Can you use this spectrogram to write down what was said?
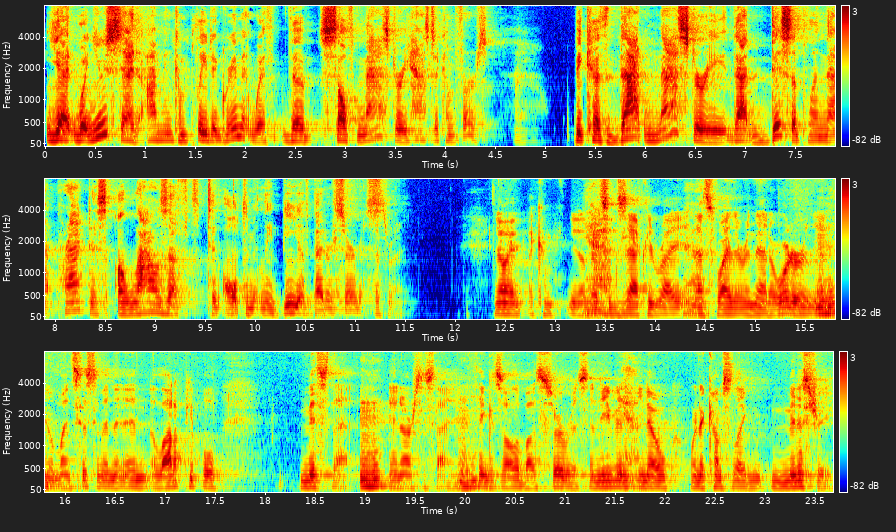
Yet, what you said, I'm in complete agreement with. The self mastery has to come first. Because that mastery, that discipline, that practice allows us to ultimately be of better service. That's right. No, I, I com- you know that's exactly right, and that's why they're in that order in the mm mind system. And, and a lot of people miss that mm-hmm. in our society. I mm-hmm. think it's all about service, and even you know when it comes to like ministry,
